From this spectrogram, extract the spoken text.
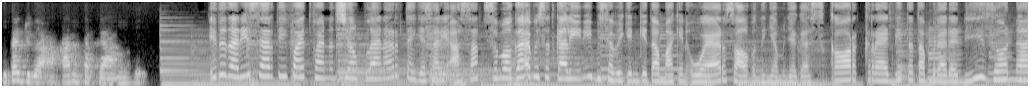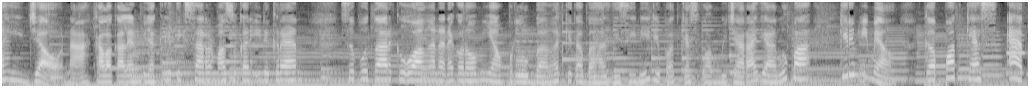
kita juga akan terganggu. Itu tadi Certified Financial Planner Tejasari Asat. Semoga episode kali ini bisa bikin kita makin aware soal pentingnya menjaga skor kredit tetap berada di zona hijau. Nah, kalau kalian punya kritik, saran, masukan, ide keren seputar keuangan dan ekonomi yang perlu banget kita bahas di sini di podcast Uang Bicara, jangan lupa kirim email ke podcast at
